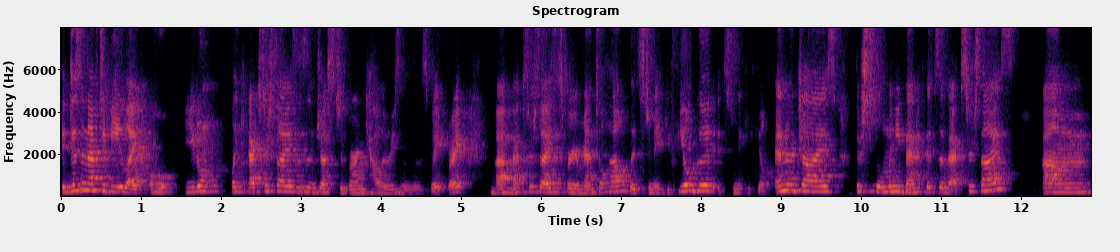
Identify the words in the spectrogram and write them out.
It doesn't have to be like, oh, you don't like exercise isn't just to burn calories and lose weight, right? Uh, mm-hmm. Uh, exercise is for your mental health. It's to make you feel good. It's to make you feel energized. There's so many benefits of exercise. Um,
